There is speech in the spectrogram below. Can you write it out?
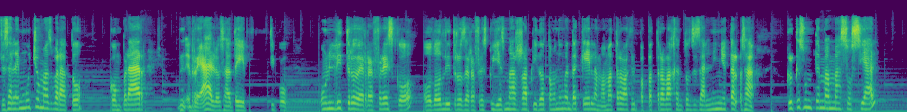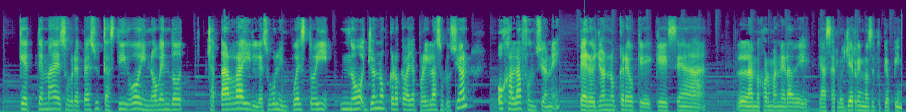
Te sale mucho más barato comprar real, o sea, de tipo un litro de refresco o dos litros de refresco y es más rápido, tomando en cuenta que la mamá trabaja, el papá trabaja, entonces al niño y tal. O sea, creo que es un tema más social que tema de sobrepeso y castigo y no vendo chatarra y le subo el impuesto y no, yo no creo que vaya por ahí la solución. Ojalá funcione, pero yo no creo que, sea la mejor manera de, hacerlo. Jerry, no sé tú qué opinas.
